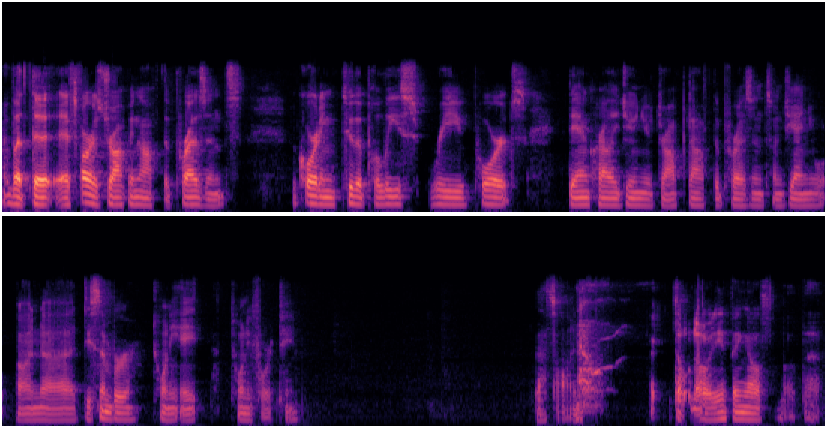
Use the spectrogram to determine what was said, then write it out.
But the as far as dropping off the presents, according to the police reports, Dan Crowley Jr. dropped off the presents on January on uh, December 28, 2014. That's all I know. I don't know anything else about that.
